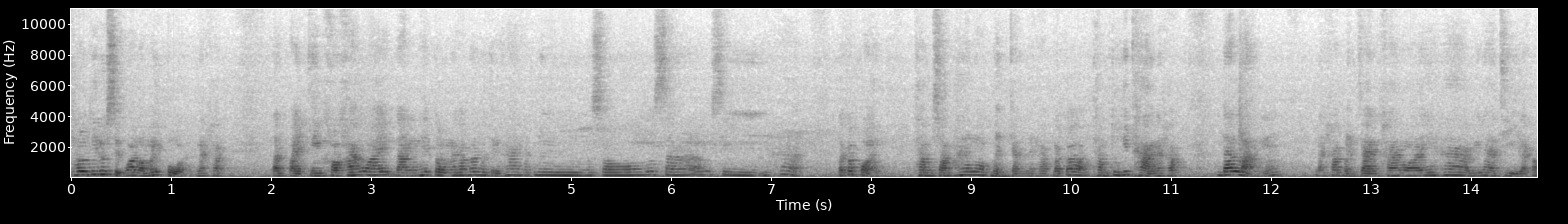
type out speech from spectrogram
เท่าที่รู้สึกว่าเราไม่ปวดนะครับดันไปเกรงคอค้างไว้ดันให้ตรงนะครับนับหนึ่งถึงห้าครับหนึ่งสองสามสี่ห้าแล้วก็ปล่อยทำซ้ำห้ารอบเหมือนกันนะครับ แล้วก็ทำทุกทิศทางนะครับ ด้านหลังนะครับ เหมือนการค้างไว้ 5 วินาที แล้วก็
